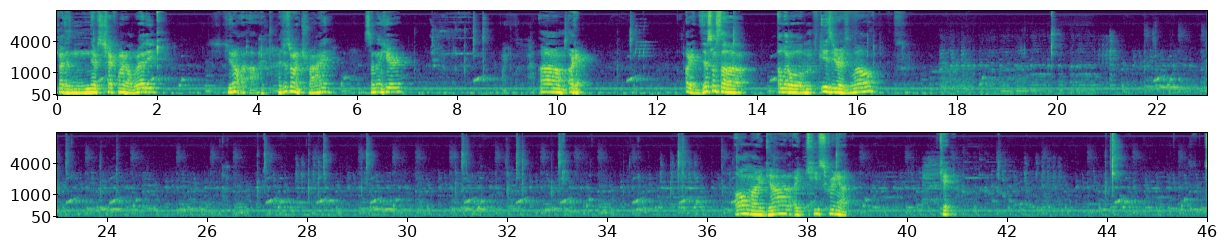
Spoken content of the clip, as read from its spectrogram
got the next checkpoint already. You know, I, I just want to try something here. Um, okay. Okay, this one's a, a little easier as well. Oh my god, I keep screwing up. Okay.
